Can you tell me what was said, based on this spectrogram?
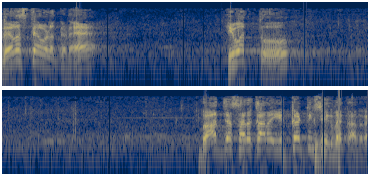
ವ್ಯವಸ್ಥೆ ಒಳಗಡೆ ಇವತ್ತು ರಾಜ್ಯ ಸರ್ಕಾರ ಇಕ್ಕಟ್ಟಿಗೆ ಸಿಗಬೇಕಾದ್ರೆ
